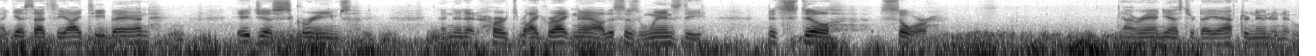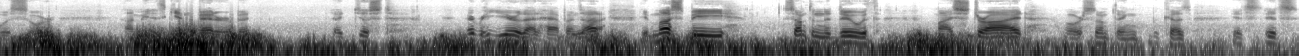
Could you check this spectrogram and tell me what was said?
I guess that's the IT band it just screams. And then it hurts. Like right now, this is Wednesday, it's still sore. I ran yesterday afternoon and it was sore. I mean, it's getting better, but it just every year that happens. I, it must be something to do with my stride or something because it's it's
